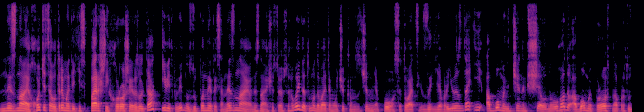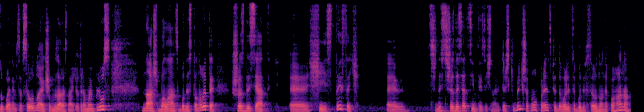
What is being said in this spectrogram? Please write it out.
Не знаю, хочеться отримати якийсь перший хороший результат і відповідно зупинитися. Не знаю, не знаю, що з цього всього вийде, тому давайте ми очікуємо зачинення по ситуації з євро-USD, і або ми відчинимо ще одну угоду, або ми просто-напросто зупинимося. Все одно, якщо ми зараз навіть отримаємо плюс, наш баланс буде становити 66 тисяч. Е, 60 67 тисяч навіть трішки більше, тому в принципі доволі це буде все одно непогано.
